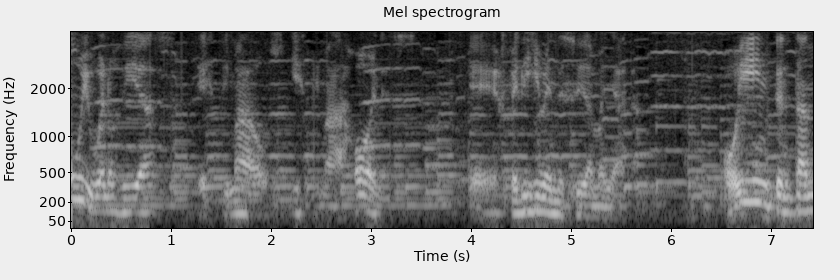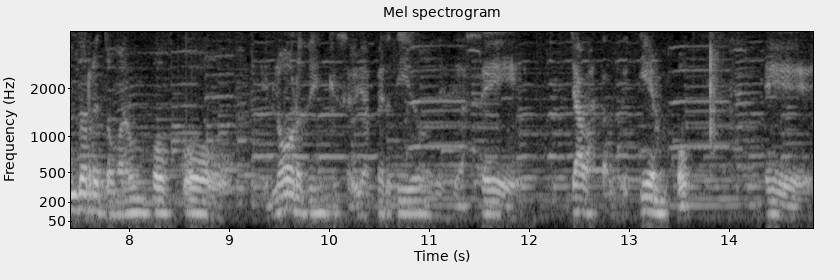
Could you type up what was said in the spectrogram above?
Muy buenos días, estimados y estimadas jóvenes. Eh, feliz y bendecida mañana. Hoy intentando retomar un poco el orden que se había perdido desde hace ya bastante tiempo, eh,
